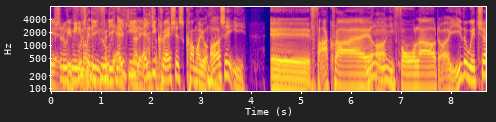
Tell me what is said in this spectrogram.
det absolut det er minimum. Fordi, fordi alle de, det alle de crashes kommer jo også i øh, Far Cry, mm. og i Fallout, og i The Witcher,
